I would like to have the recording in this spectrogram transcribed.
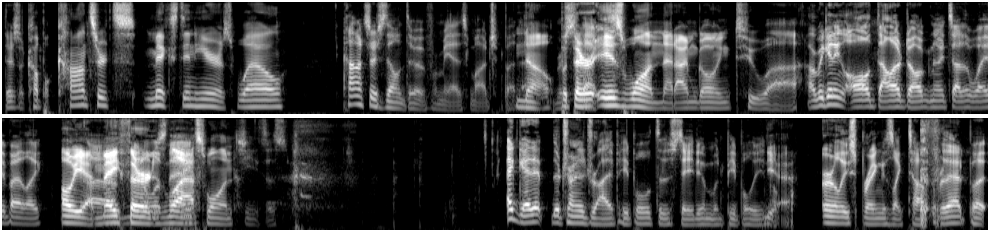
there's a couple concerts mixed in here as well. Concerts don't do it for me as much, but uh, No, but there is one that I'm going to uh Are we getting all dollar dog nights out of the way by like Oh yeah, Uh, May 3rd middle is the May. last one. Jesus? I get it. They're trying to drive people to the stadium when people, you know, Yeah. early spring is like tough for that, but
